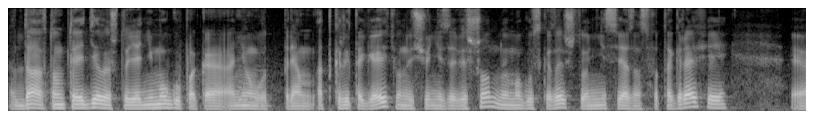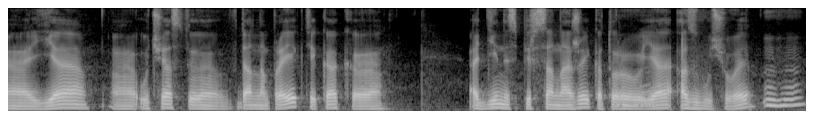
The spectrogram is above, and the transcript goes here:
Да, в том-то и дело, что я не могу пока о нем mm-hmm. вот прям открыто говорить, он еще не завершен, но могу сказать, что он не связан с фотографией. Э, я э, участвую в данном проекте как один из персонажей, которого mm я озвучиваю. mm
